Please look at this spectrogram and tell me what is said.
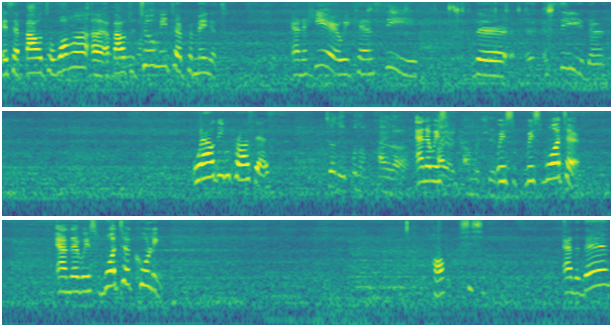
It's about, one, uh, about 2 meter per minute and here we can see the uh, see the welding process. And with with with water and with water cooling. 好，谢谢。And then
